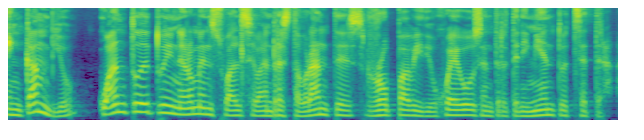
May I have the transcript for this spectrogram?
En cambio, ¿cuánto de tu dinero mensual se va en restaurantes, ropa, videojuegos, entretenimiento, etcétera?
